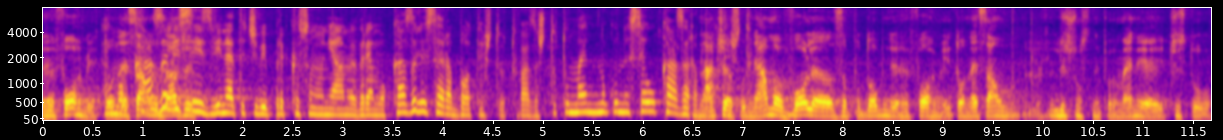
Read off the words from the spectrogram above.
реформи. То Ама не само каза ли даже... се, извинете, че ви прекъсвано нямаме време, каза ли се работещо това? Защото мен много не се оказа Значи, работещо. ако няма воля за подобни реформи, и то не само личностни промени, а и чисто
